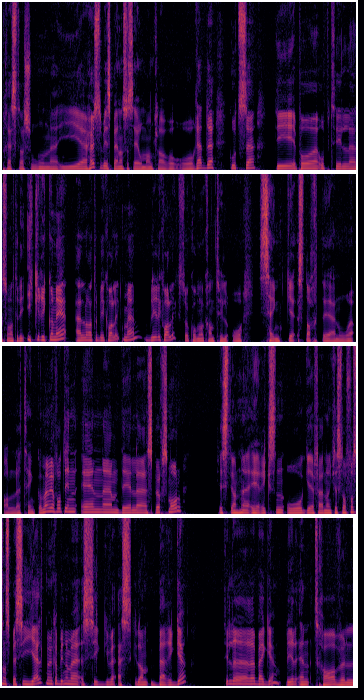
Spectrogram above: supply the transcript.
prestasjon i høst. Det blir spennende å se om han klarer å redde godset de på opp til sånn at de ikke rykker ned, eller at det blir kvalik. Men blir det kvalik, så kommer nok han til å senke Start. Det er noe alle tenker. Men vi har fått inn en del spørsmål. Kristian Eriksen og Ferdinand Kristoffersen spesielt. Men vi kan begynne med Sigve Eskeland Berge. Til dere begge. Blir det en travel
